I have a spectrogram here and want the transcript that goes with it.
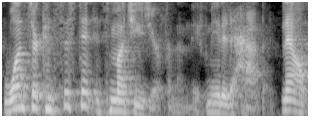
once they're consistent, it's much easier for them. They've made it a habit. Now,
